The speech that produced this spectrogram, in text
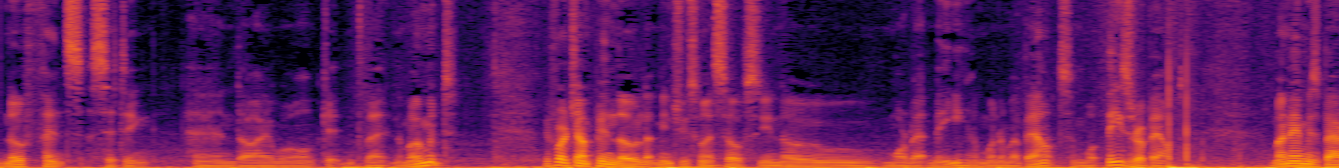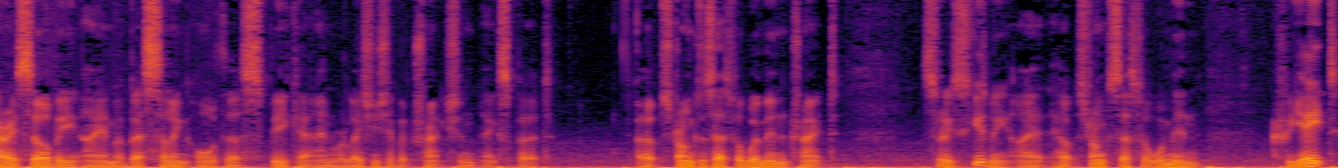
No fence sitting, and I will get into that in a moment. Before I jump in, though, let me introduce myself so you know more about me and what I'm about and what these are about. My name is Barry Selby. I am a best selling author, speaker, and relationship attraction expert. I help strong, successful women attract, sorry, excuse me, I help strong, successful women create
